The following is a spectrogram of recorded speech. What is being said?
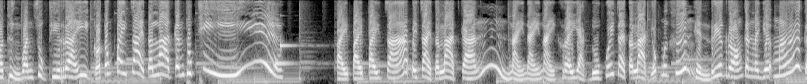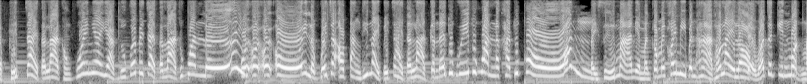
พอถึงวันศุกร์ทีไรก็ต้องไปจ่ายตลาดกันทุกที ไปไปไปจ้าไปจ่ายตลาดกัน ไหนไหนไหนใครอยากดูกล้วยจ่ายตลาดยกมือขึ้น เห็นเรียกร้องกันมาเยอะมากกับคลิปจ่ายตลาดของกล้วยเนี่ยอยากดูกล้วยไปจ่ายตลาดทุกวันเลยโอ้ยโอ้ยโอ้ยโอ้ยแล้วกล้วยจะเอาตังค์ที่ไหนไปจ่ายตลาดกันได้ทุกวี่ทุกวันล่ะคะทุกคน ไปซื้อมาเนี่ยมันก็ไม่ค่อยมีปัญหาเท่าไหร่หรอกแต่ว่าจะกินหมดไหม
